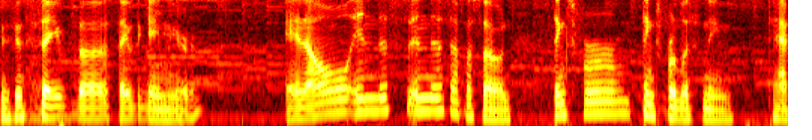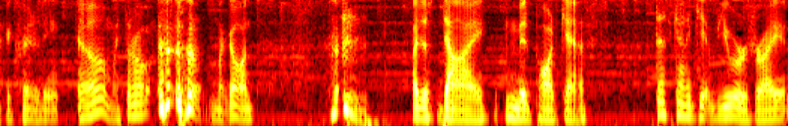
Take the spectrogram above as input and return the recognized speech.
You can save the save the game here, and I'll end this in this episode. Thanks for thanks for listening to Happy Crediting. Oh my throat! my God! I just die mid podcast. That's gotta get viewers, right?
